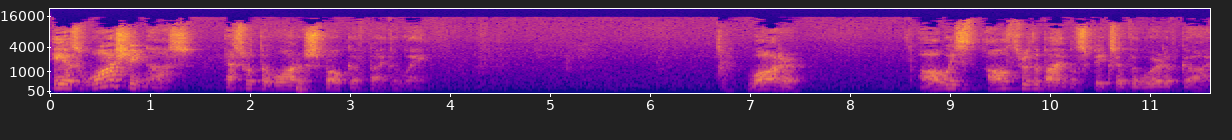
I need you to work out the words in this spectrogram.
He is washing us. That's what the water spoke of, by the way. Water, always, all through the Bible, speaks of the Word of God.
